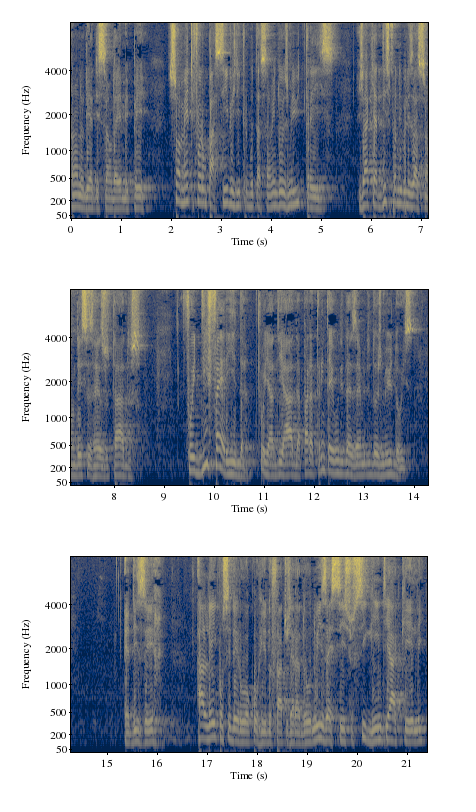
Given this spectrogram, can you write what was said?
ano de edição da MP, somente foram passíveis de tributação em 2003, já que a disponibilização desses resultados foi diferida, foi adiada para 31 de dezembro de 2002. É dizer, a lei considerou ocorrido o fato gerador no exercício seguinte àquele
